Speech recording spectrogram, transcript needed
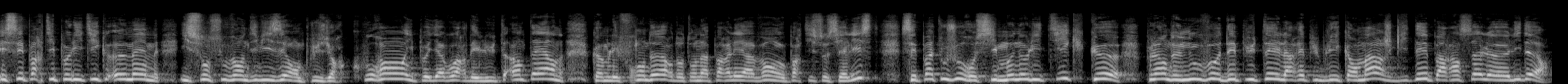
Et ces partis politiques eux-mêmes, ils sont souvent divisés en plusieurs courants. Il peut y avoir des luttes internes, comme les frondeurs dont on a parlé avant au Parti Socialiste. C'est pas toujours aussi monolithique que plein de nouveaux députés La République En Marche guidés par un seul euh, leader.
